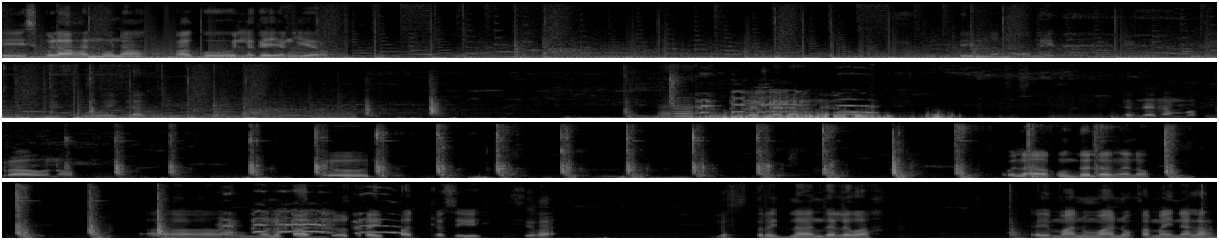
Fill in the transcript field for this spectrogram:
Iiskulahan muna bago ilagay ang yero. Itim ng langit buhay vlog ah ganda ng ano? Ganda ng background no? Yun. Wala akong dalang ano uh, monopod o tripod kasi sira. Lustrade na ang dalawa. Kaya mano-mano kamay na lang.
